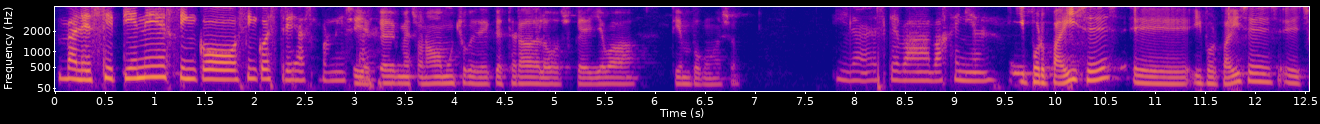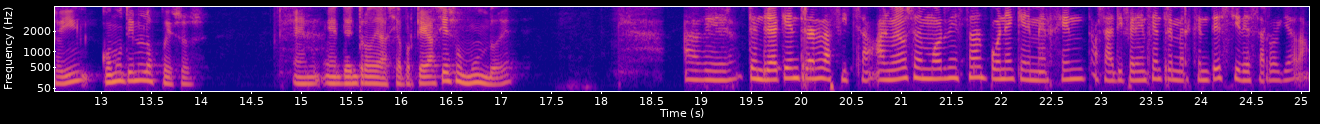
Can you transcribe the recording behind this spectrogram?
Vale, sí, tiene cinco, cinco estrellas por mi Sí, es que me sonaba mucho que, que este era de los que lleva tiempo con eso. Y la verdad es que va, va genial. Y por países, eh, y por países, eh, ¿cómo tienen los pesos dentro de Asia? Porque Asia es un mundo, ¿eh? A ver, tendría que entrar en la ficha. Al menos en Morningstar pone que emergente, o sea, diferencia entre emergentes y desarrollada.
